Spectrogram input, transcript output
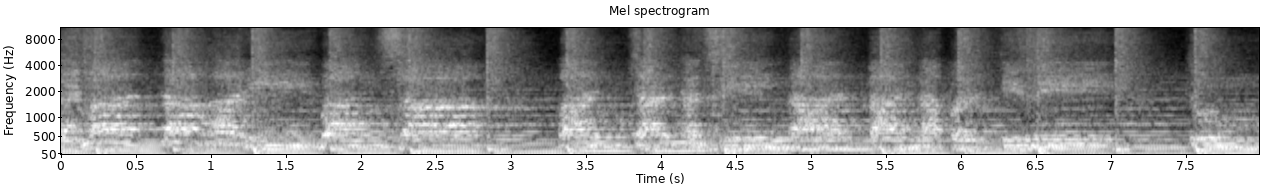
Bergerak Pancarkan sinar tanah pertiwi Tumbuhkan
